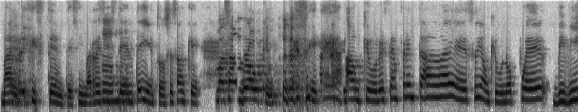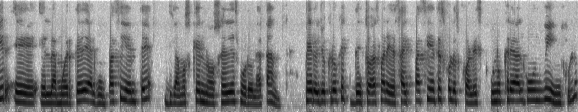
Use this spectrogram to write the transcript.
más resistente, sí, más resistente y entonces aunque... Más unbroken. sí, aunque uno esté enfrentado a eso y aunque uno puede vivir eh, en la muerte de algún paciente, digamos que no se desmorona tanto. Pero yo creo que de todas maneras hay pacientes con los cuales uno crea algún vínculo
